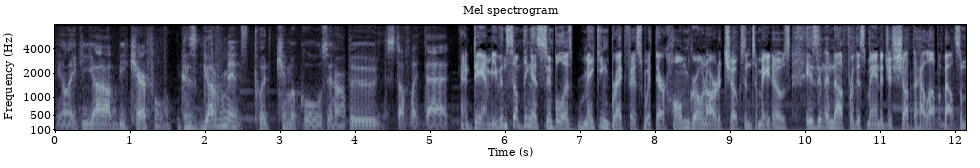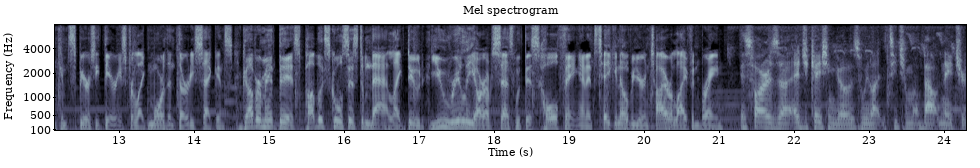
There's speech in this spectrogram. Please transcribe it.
You know, like you gotta be careful because governments put chemicals in our food, stuff like that. And damn, even something as simple as making breakfast with their homegrown artichokes and tomatoes isn't enough for this man to just shut the hell up about some conspiracy theories for like more than 30 seconds. Government this, public school system that. Like, dude, you really are obsessed with this whole thing and it's taken over your entire life and brain. As far as uh, education goes, we like to teach them about nature.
